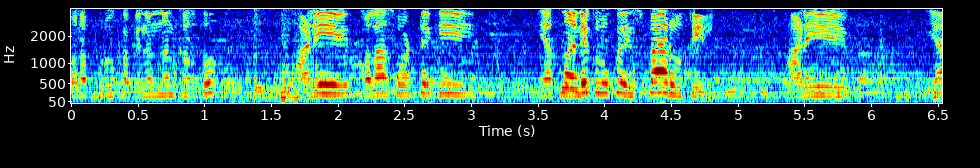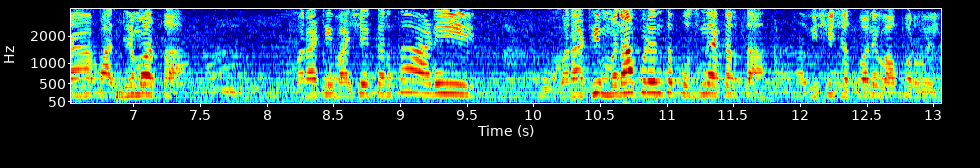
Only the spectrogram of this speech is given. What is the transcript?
मनपूर्वक अभिनंदन करतो. आणि मला असं वाटतं की यातनं अनेक लोक इन्स्पायर होतील. आणि या माध्यमाचा मराठी भाषेकरता आणि मराठी मनापर्यंत पोचण्याकरता विशेषत्वाने वापर होईल.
